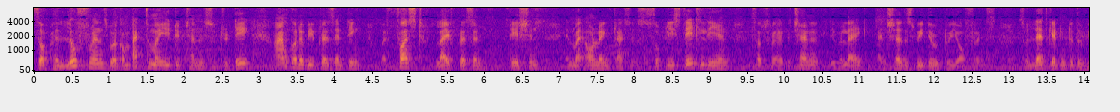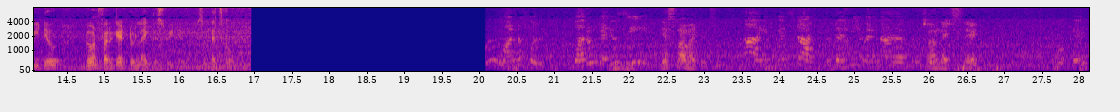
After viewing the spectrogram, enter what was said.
So hello friends, welcome back to my YouTube channel. So today I'm going to be presenting my first live presentation in my online classes. So please stay till the end, subscribe the channel, leave a like and share this video to your friends. So let's get into the video. Don't forget to like this video. So let's go. Wonderful. Varun, can you see? Yes ma'am, I can see. Ah, you can start. You tell me when I have to Now next slide. Okay.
